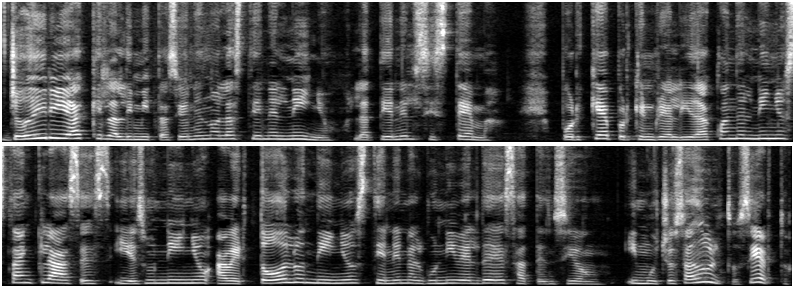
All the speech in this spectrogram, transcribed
Yo diría que las limitaciones no las tiene el niño, la tiene el sistema. ¿Por qué? Porque en realidad cuando el niño está en clases y es un niño, a ver, todos los niños tienen algún nivel de desatención y muchos adultos, ¿cierto?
